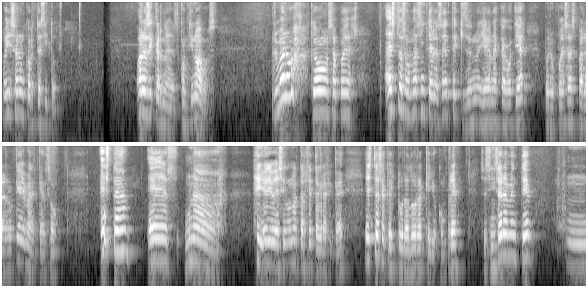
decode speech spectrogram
voy a usar un cortecito. Ahora sí, carnales, continuamos. Primero, ¿qué vamos a ver? Esto es lo más interesante, quizás me llegan a cagotear, pero pues es para lo que me alcanzó. Esta es una, yo iba a decir una tarjeta gráfica, ¿eh? Esta es la capturadora que yo compré. Sinceramente, mm,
